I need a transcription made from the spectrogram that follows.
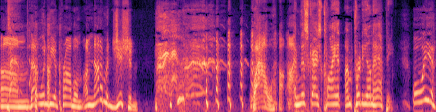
Um, that would be a problem. I'm not a magician." Wow. I'm this guy's client. I'm pretty unhappy. Well, what do you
